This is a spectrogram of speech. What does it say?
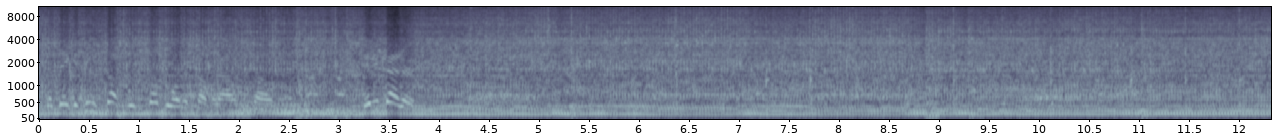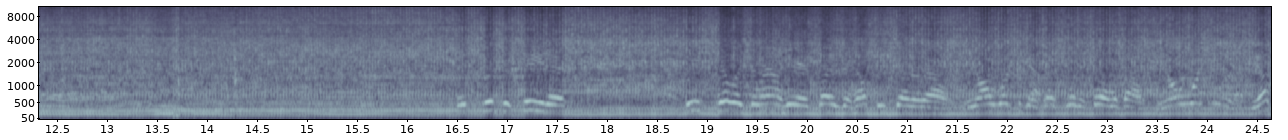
but they can do something with some water coming out. So, getting better. It's good to see that each village around here tries to help each other out. We all work together. That's what it's all about. We all work together. Yep,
